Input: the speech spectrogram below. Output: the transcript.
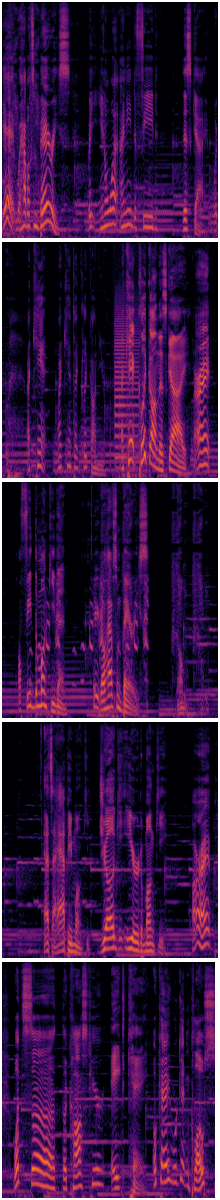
Yeah, how about some berries? Wait, you know what? I need to feed this guy. What? I can't, why can't I click on you? I can't click on this guy. All right, I'll feed the monkey then. Here you go, have some berries. Um, that's a happy monkey. Jug-eared monkey. All right. What's uh the cost here? 8k. Okay, we're getting close.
